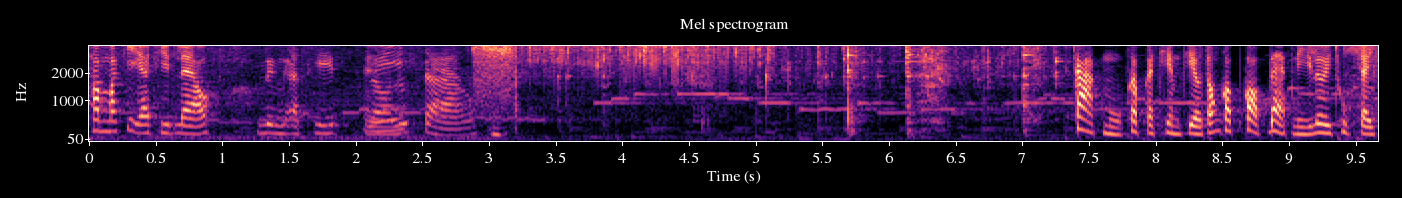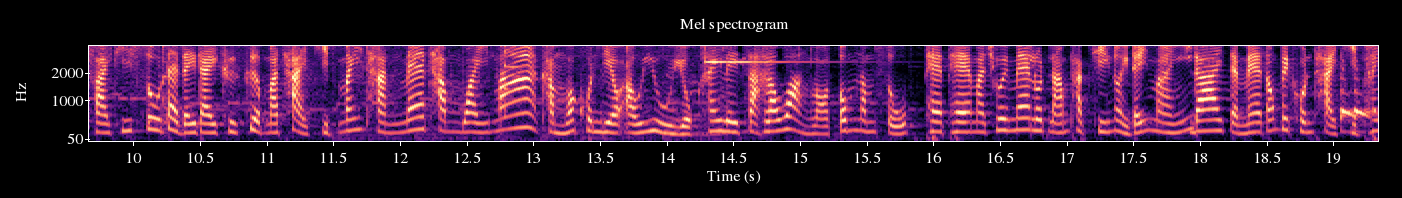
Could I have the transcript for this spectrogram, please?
ทำมากี่อาทิตย์แล้วหนึ่งอาทิตย์อันรนี้อลูกสาวากหมูกับกระเทียมเจียวต้องกรอบๆแบบนี้เลยถูกใจไฟที่สุดแต่ใดๆคือเกือบมาถ่ายคลิปไม่ทันแม่ทำไวมากคำว่าคนเดียวเอาอยู่ยกให้เลยจ้ะระหว่างรอต้มน้ำซุปแพรๆมาช่วยแม่ลดน้ำผักชีหน่อยได้ไหมได้แต่แม่ต้องเป็นคนถ่ายคลิปให้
